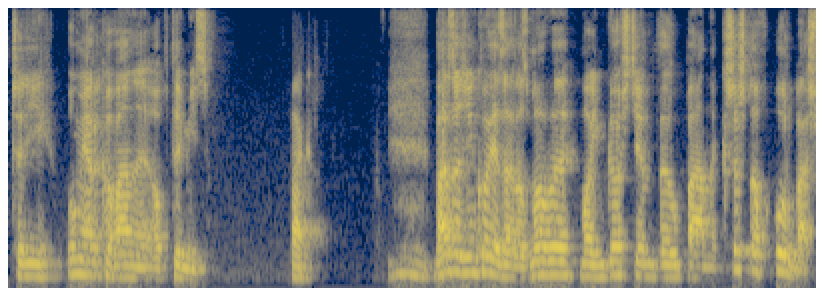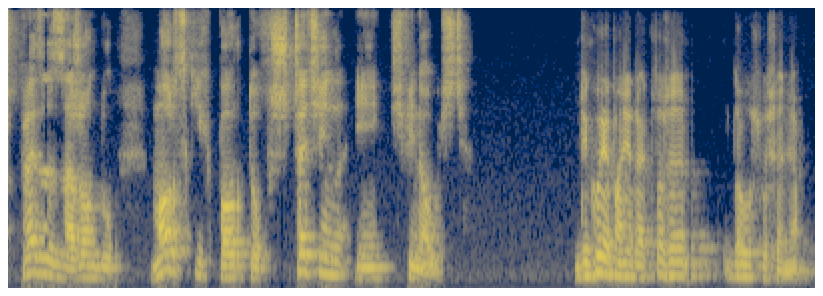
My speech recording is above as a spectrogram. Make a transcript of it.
Czyli umiarkowany optymizm. Tak. Bardzo dziękuję za rozmowę. Moim gościem był pan Krzysztof Urbaś, prezes zarządu Morskich Portów Szczecin i Świnoujście. Dziękuję panie rektorze. Do usłyszenia.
